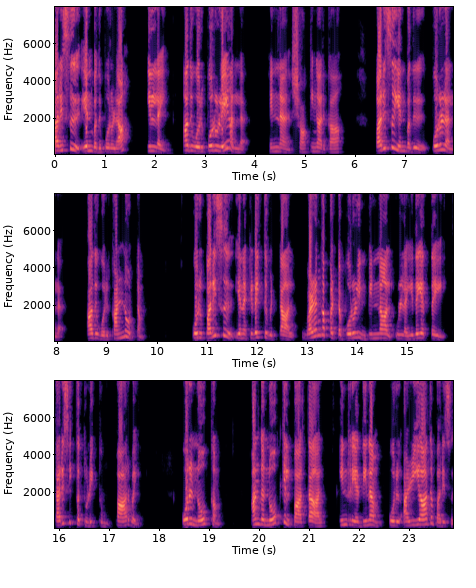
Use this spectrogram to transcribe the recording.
பரிசு என்பது பொருளா? இல்லை அது ஒரு பொருளே அல்ல. என்ன ஷாக்கிங்கா இருக்கா? பரிசு என்பது பொருள் அல்ல அது ஒரு கண்ணோட்டம். ஒரு பரிசு என கிடைத்துவிட்டால் வழங்கப்பட்ட பொருளின் பின்னால் உள்ள இதயத்தை தரிசிக்க துடிக்கும் பார்வை. ஒரு நோக்கம். அந்த நோக்கில் பார்த்தால் இன்றைய தினம் ஒரு அழியாத பரிசு.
